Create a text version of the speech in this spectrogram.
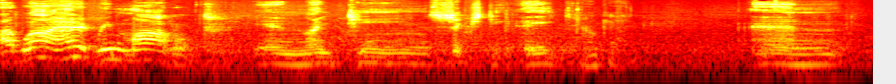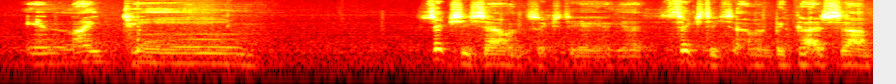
Uh, well, I had it remodeled in 1968, Okay. and in 1967, 68, I guess, 67, because um,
